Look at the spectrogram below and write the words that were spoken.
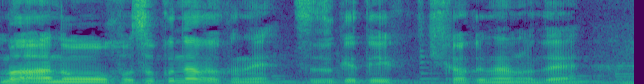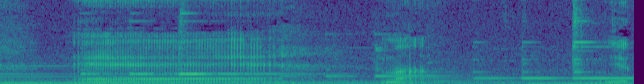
まああの細く長くね続けていく企画なので、えー、まあ 10,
